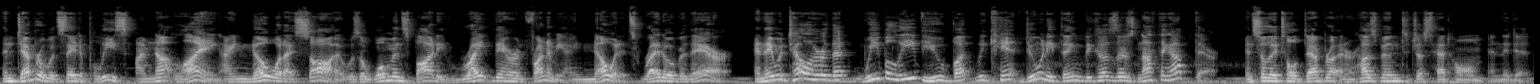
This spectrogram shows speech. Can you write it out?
And Deborah would say to police, I'm not lying. I know what I saw. It was a woman's body right there in front of me. I know it. It's right over there. And they would tell her that we believe you, but we can't do anything because there's nothing up there. And so they told Deborah and her husband to just head home, and they did.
